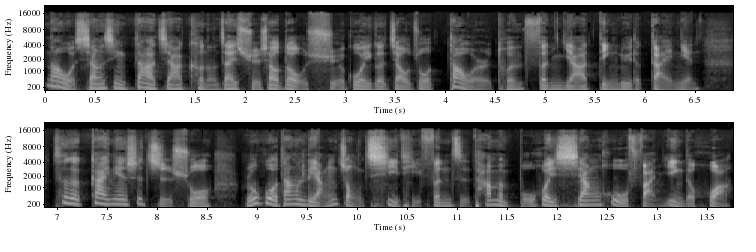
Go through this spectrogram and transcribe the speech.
那我相信大家可能在学校都有学过一个叫做道尔顿分压定律的概念。这个概念是指说，如果当两种气体分子它们不会相互反应的话。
